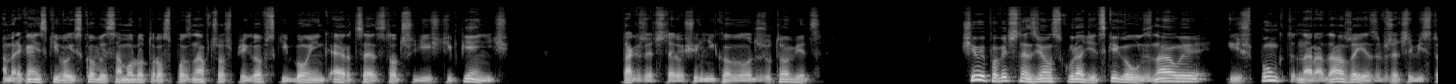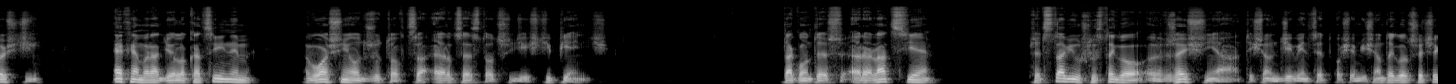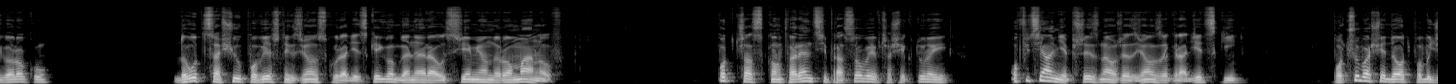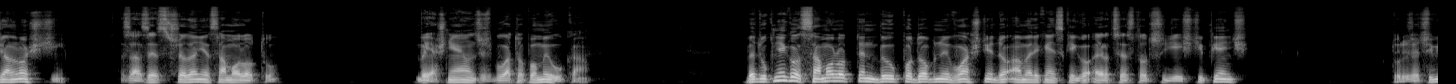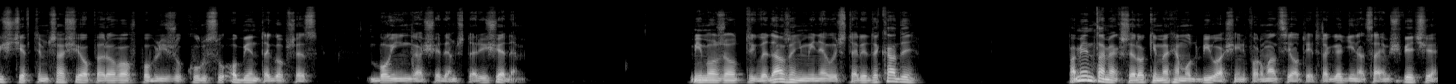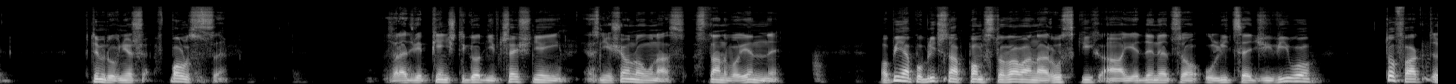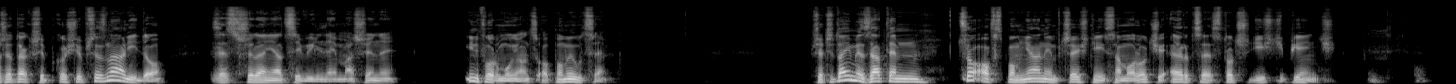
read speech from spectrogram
amerykański wojskowy samolot rozpoznawczo-szpiegowski Boeing RC-135, także czterosilnikowy odrzutowiec, siły powietrzne Związku Radzieckiego uznały, iż punkt na radarze jest w rzeczywistości echem radiolokacyjnym właśnie odrzutowca RC-135. Taką też relację przedstawił 6 września 1983 roku dowódca sił powietrznych Związku Radzieckiego generał Siemion Romanow podczas konferencji prasowej, w czasie której oficjalnie przyznał, że Związek Radziecki poczuwa się do odpowiedzialności za zestrzelenie samolotu, wyjaśniając, że była to pomyłka. Według niego samolot ten był podobny właśnie do amerykańskiego RC-135, który rzeczywiście w tym czasie operował w pobliżu kursu objętego przez Boeinga 747. Mimo, że od tych wydarzeń minęły cztery dekady, pamiętam jak szerokim echem odbiła się informacja o tej tragedii na całym świecie, w tym również w Polsce. Zaledwie pięć tygodni wcześniej zniesiono u nas stan wojenny. Opinia publiczna pomstowała na ruskich, a jedyne co ulice dziwiło, to fakt, że tak szybko się przyznali do zestrzelenia cywilnej maszyny, informując o pomyłce. Przeczytajmy zatem, co o wspomnianym wcześniej samolocie RC-135,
